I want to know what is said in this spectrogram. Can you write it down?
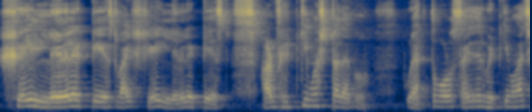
সেই লেভেলের টেস্ট ভাই, সেই লেভেলের টেস্ট আর ভেটকি মাছটা দেখো, পুরো এত বড় সাইজের ভেটকি মাছ।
